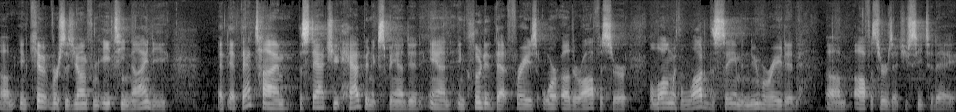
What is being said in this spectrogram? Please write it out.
Um, in Kivett versus Young from 1890, at, at that time, the statute had been expanded and included that phrase or other officer, along with a lot of the same enumerated um, officers that you see today.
